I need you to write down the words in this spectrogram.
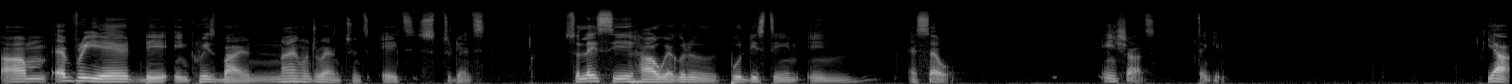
um, every year they increase by 928 students. So let's see how we're going to put this thing in excel. In short thank you. Yeah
